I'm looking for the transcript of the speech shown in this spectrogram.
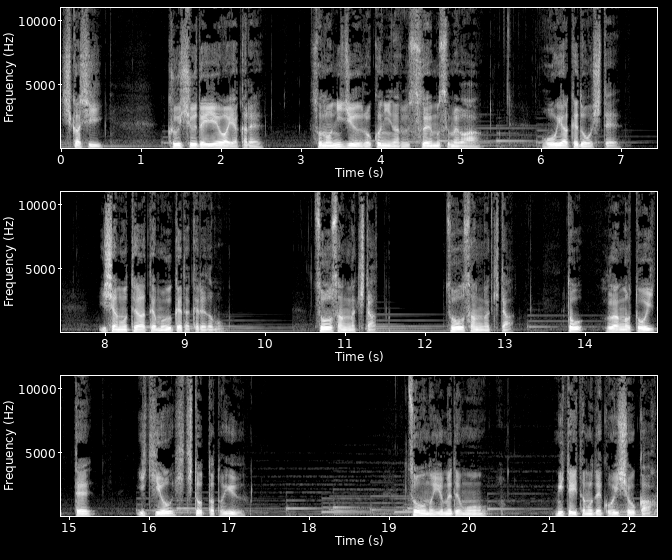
しかし空襲で家は焼かれその26になる末娘は大やけどをして医者の手当ても受けたけれどもゾウさんが来たゾウさんが来たと上ごとを言って息を引き取ったという。ゾウの夢でも見ていたのでご一緒か。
